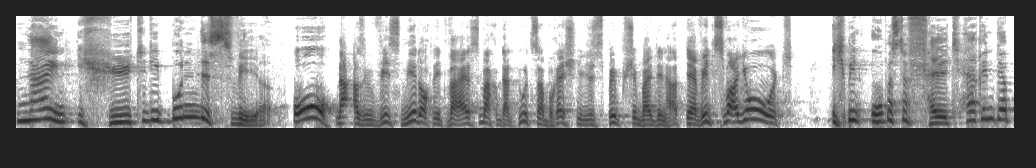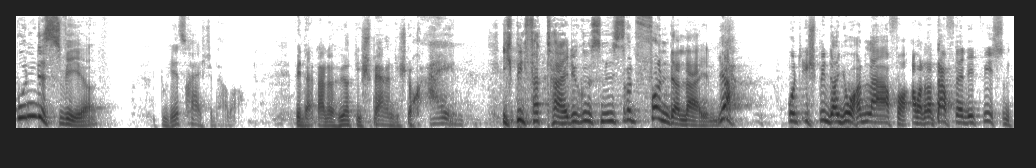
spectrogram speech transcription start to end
Nein, ich hüte die Bundeswehr. Oh, na, also du willst mir doch nicht weismachen, dass du zerbrechliches Püppchen bei denen hat. Der Witz war gut. Ich bin oberste Feldherrin der Bundeswehr. Du, jetzt reicht es aber. Wenn das einer hört, die sperren dich doch ein. Ich bin Verteidigungsministerin von der Leyen. Ja, und ich bin der Johann Lafer, aber das darf der nicht wissen.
